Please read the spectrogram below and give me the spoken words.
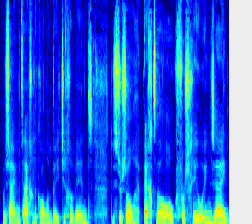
we zijn het eigenlijk al een beetje gewend. Dus er zal echt wel ook verschil in zijn.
